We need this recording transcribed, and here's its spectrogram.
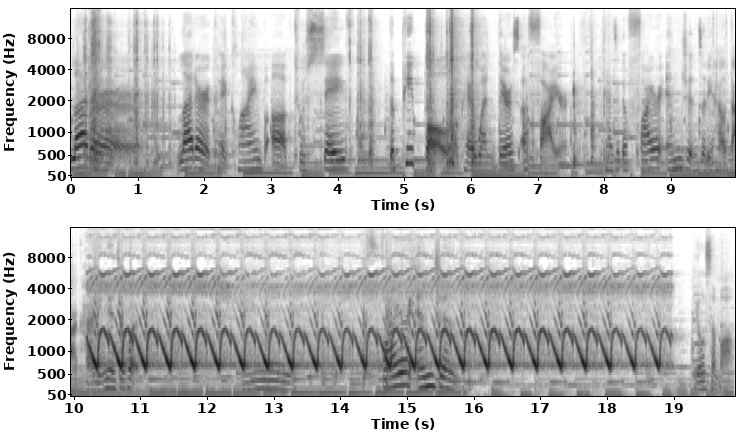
Ladder, ladder 可以 climb up to save the people. Okay, when there's a fire. 你看这个 fire engine 这里还要打开，里面就会。哦 Fire engine 有什么？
